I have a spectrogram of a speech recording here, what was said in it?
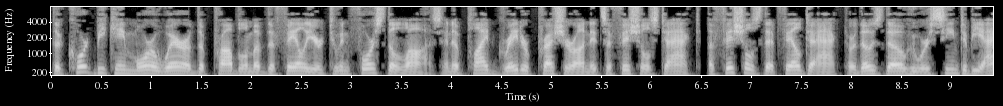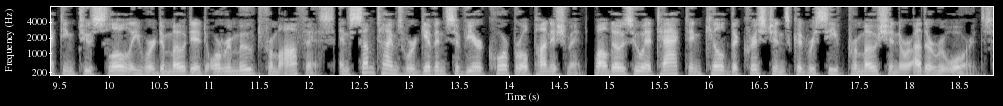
The court became more aware of the problem of the failure to enforce the laws and applied greater pressure on its officials to act. Officials that failed to act or those though who were seen to be acting too slowly were demoted or removed from office and sometimes were given severe corporal punishment, while those who attacked and killed the Christians could receive promotion or other rewards.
